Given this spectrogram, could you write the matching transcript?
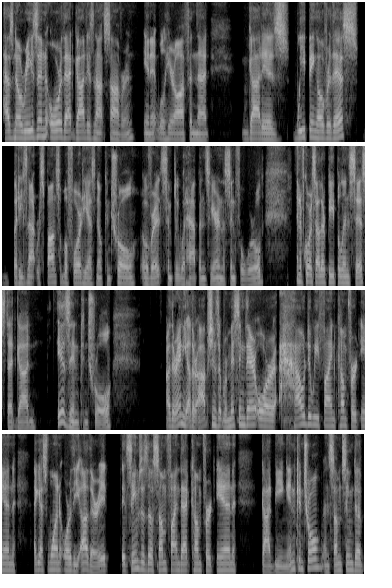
has no reason or that God is not sovereign in it. We'll hear often that God is weeping over this, but he's not responsible for it. He has no control over it, simply what happens here in the sinful world. And of course, other people insist that God is in control. Are there any other options that we're missing there, or how do we find comfort in, I guess, one or the other? It it seems as though some find that comfort in God being in control, and some seem to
